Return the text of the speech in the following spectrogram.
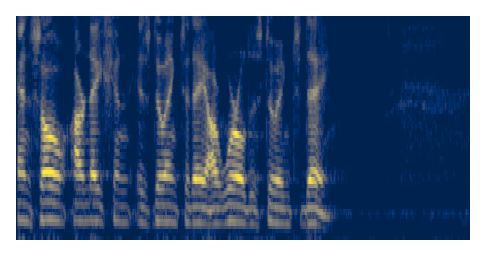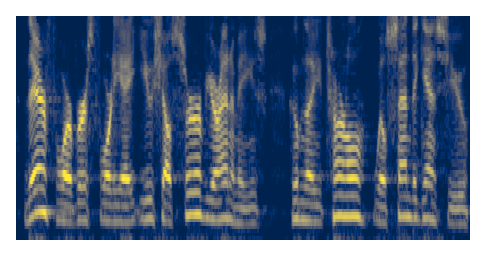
And so our nation is doing today, our world is doing today. Therefore, verse 48, you shall serve your enemies, whom the eternal will send against you,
